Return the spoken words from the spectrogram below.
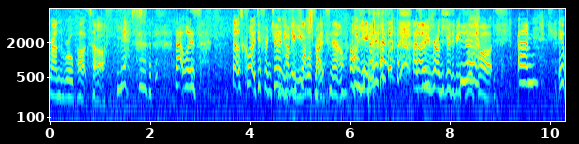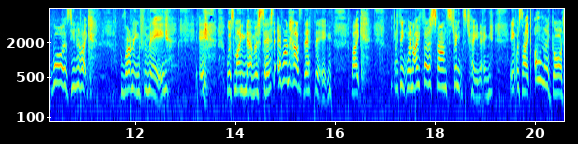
ran the Royal Parks half, yes, that was that was quite a different journey I'm having for you, flashbacks now. Oh yeah, as um, we run through the beautiful yeah. parks. Um, it was, you know, like running for me. It, was my nemesis. Everyone has their thing. Like, I think when I first found strength training, it was like, oh my god,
